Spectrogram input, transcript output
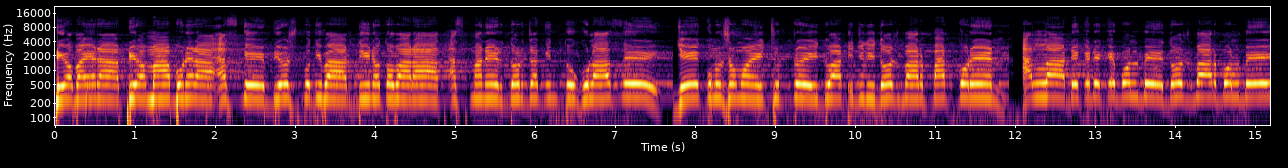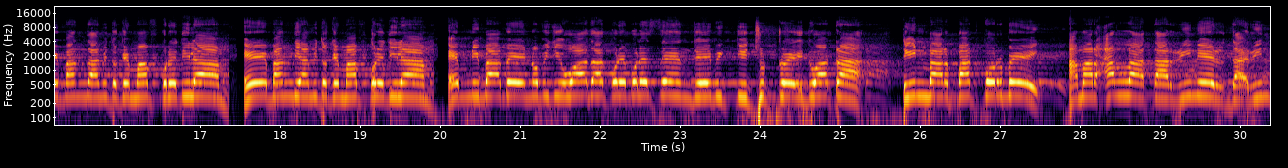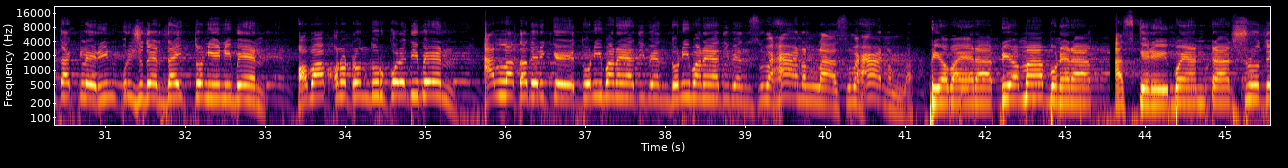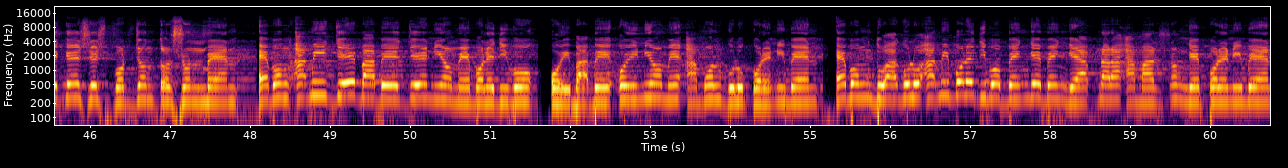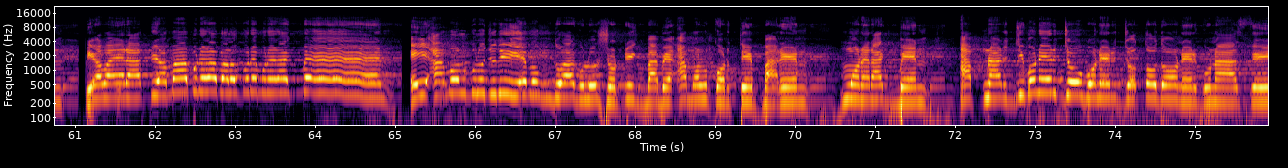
প্রিয় ভাইয়েরা, প্রিয় মা বোনেরা, আজকে বৃহস্পতিবার, দিন অথবা রাত, আসমানের দরজা কিন্তু খোলা আছে। যে কোনো সময় ছোট্ট এই দোয়াটি যদি দশ বার পাঠ করেন, আল্লাহ ডেকে ডেকে বলবে, দশ বার বলবে, এই বান্দা, আমি তোকে মাফ করে দিলাম। এ বান্দি, আমি তোকে মাফ করে দিলাম। এমনি ভাবে নবীজি ওয়াদা করে বলেছেন, যে ব্যক্তি ছোট্ট এই দোয়াটা তিনবার পাঠ করবে আমার আল্লাহ তার ঋণের ঋণ থাকলে ঋণ পরিশোধের দায়িত্ব নিয়ে নিবেন, অভাব অনটন দূর করে দিবেন, আল্লাহ তাদেরকে ধনী বানায়া দিবেন, ধনী বানায়া দিবেন সুবহান আল্লাহ সুবহান আল্লাহ প্রিয় ভাইয়েরা, প্রিয় মা বোনেরা, আজকের এই বয়ানটা শুরু থেকে শেষ পর্যন্ত শুনবেন। এবং আমি যেভাবে যে নিয়মে বলে দিব, ওইভাবে ওই নিয়মে আমলগুলো করে নিবেন। এবং দোয়াগুলো আমি বলে দিব ব্যঙ্গে ব্যঙ্গে আপনারা আমার সঙ্গে পড়ে নিবেন। প্রিয় ভাইয়েরা, প্রিয় মা বোনেরা, ভালো করে মনে রাখবেন, এই আমলগুলো যদি এবং দোয়াগুলো সঠিকভাবে আমল করতে পারেন, মনে রাখবেন, আপনার জীবনের, যৌবনের যত ধরনের গুণা আছে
